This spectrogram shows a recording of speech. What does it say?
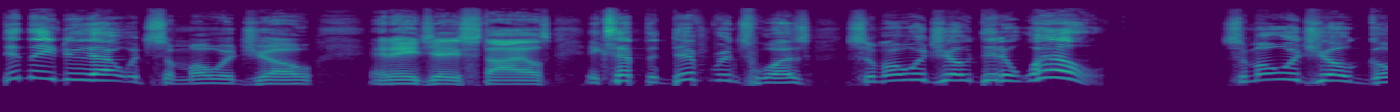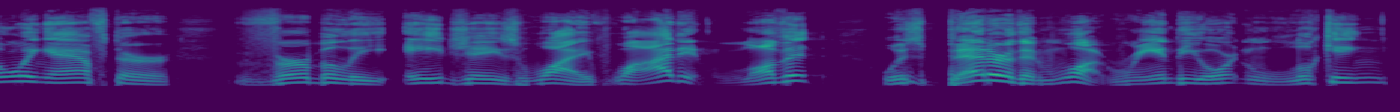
Didn't they do that with Samoa Joe and AJ Styles? Except the difference was Samoa Joe did it well. Samoa Joe going after verbally AJ's wife, while I didn't love it, was better than what? Randy Orton looking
